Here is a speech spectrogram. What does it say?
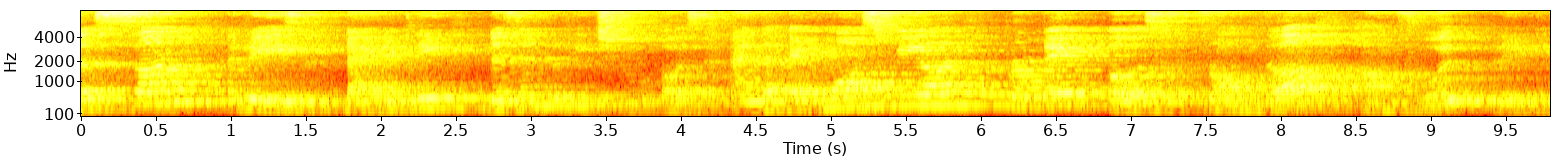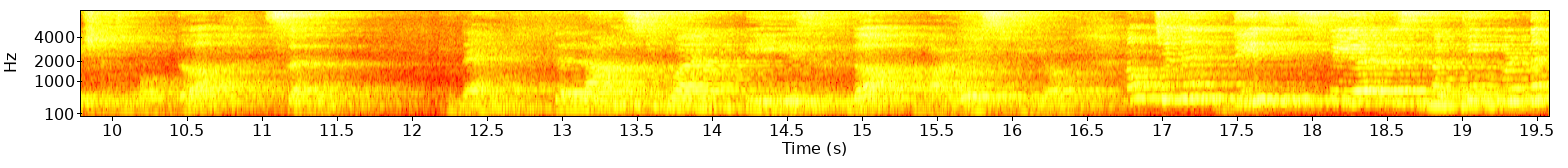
the sun rays directly doesn't reach to us and the atmosphere protect us from the harmful radiations of the sun. Then the last one is the biosphere. Now children, this sphere is nothing but the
